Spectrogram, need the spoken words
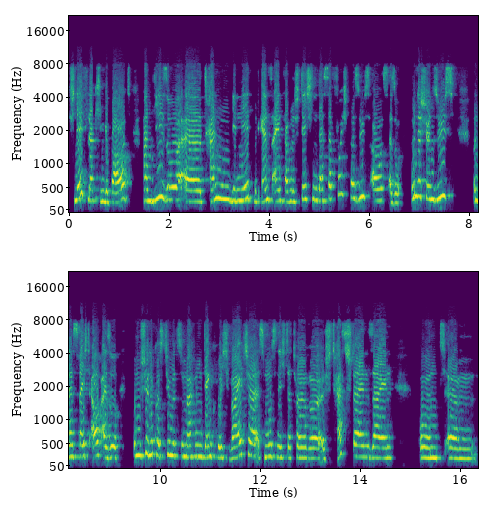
Schneeflöckchen gebaut, haben die so äh, dran genäht mit ganz einfachen Stichen. Das sah furchtbar süß aus, also wunderschön süß und das reicht auch. Also um schöne Kostüme zu machen, denk ruhig weiter. Es muss nicht der teure Strassstein sein. Und ähm,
